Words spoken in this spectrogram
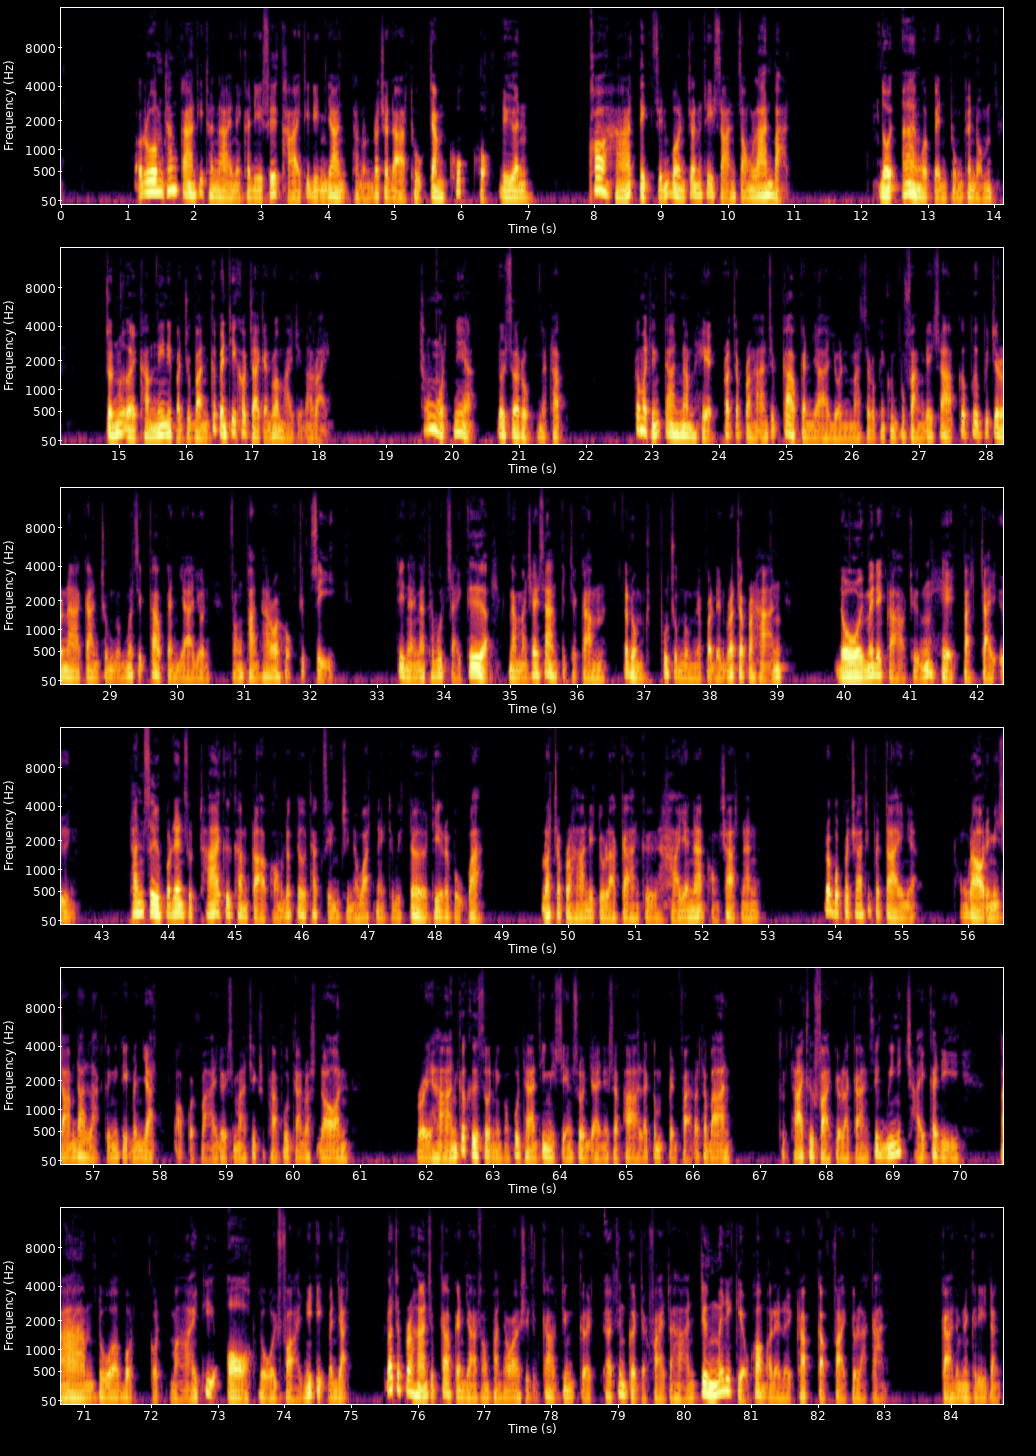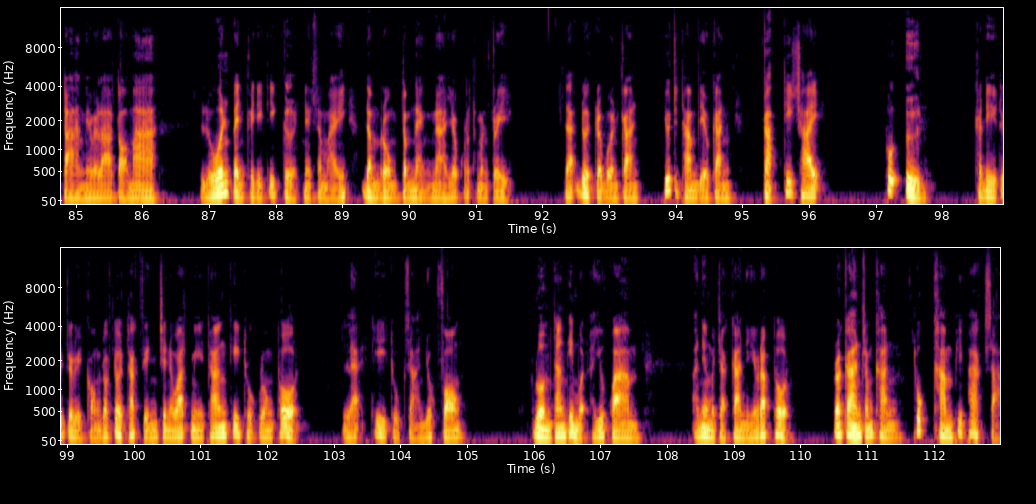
รวมทั้งการที่ทนายในคดีซื้อขายที่ดินย่านถนนรัชดาถูกจำคุก 6 เดือน ข้อหาติดสินบนเจ้าหน้าที่ศาล2ล้านบาท โดยอ้างว่าเป็นถุงขนม จนเมื่อเอ่ยคำนี้ในปัจจุบันก็เป็นที่เข้าใจกันว่าหมายถึงอะไร ทั้งหมดเนี่ยโดยสรุปนะครับ ก็มาถึงการนำเหตุรัฐประหาร 19 กันยายน มาสรุปให้คุณผู้ฟังได้ทราบ ก็เพื่อพิจารณาการชุมนุมเมื่อ 19 กันยายน 2564 ที่นายนัทวุฒิสายเกลือนำมาใช้สร้างกิจกรรม ระดมผู้ชุมนุมในประเด็นรัฐประหาร โดยไม่ได้กล่าวถึงเหตุปัจจัยอื่น ทันสื่อประเด็นสุดท้ายคือคำกล่าวของดรทักษิณชินวัตรในทวิตเตอร์ที่ระบุว่า รัฐประหารในตุลาการคือหายนะของชาตินั้น ระบบประชาธิปไตยเนี่ยของเราเนี่ยมี 3 ด้านหลักคือนิติบัญญัติออกกฎหมายโดยสมาชิกสภาผู้แทนราษฎร บริหารก็คือส่วนหนึ่งของผู้แทนที่มีเสียงส่วนใหญ่ในสภา และก็เป็นฝ่ายรัฐบาล สุดท้ายคือฝ่ายตุลาการ ซึ่งวินิจฉัยคดี ตามตัวบท กฎหมายที่ออกโดยฝ่ายนิติบัญญัติ รัฐประหาร 19 กันยา 2549 จึงเกิดซึ่งเกิดจากฝ่ายทหารจึงไม่ได้เกี่ยวข้องอะไรเลยครับ กับฝ่ายตุลาการ การดำเนินคดีต่างๆ ในเวลาต่อมา ล้วนเป็นคดีที่เกิดในสมัยดำรงตำแหน่งนายกรัฐมนตรี และด้วยกระบวนการยุติธรรมเดียวกันกับที่ใช้ผู้อื่น คดีทุจริตของดรทักษิณชินวัตรมีทั้งที่ถูกลงโทษ และที่ถูกศาลยกฟ้อง รวมทั้งที่หมดอายุความ อันเนื่องมาจากการหนีรับโทษ ประการสำคัญทุกคำพิพากษา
